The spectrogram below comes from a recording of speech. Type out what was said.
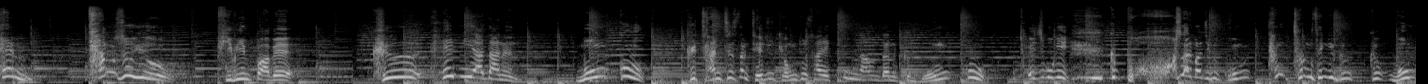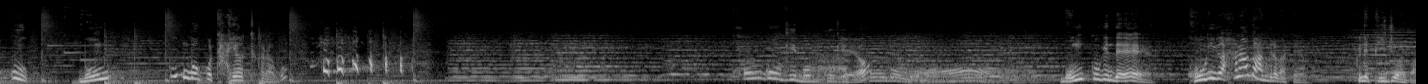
햄, 탕수육, 비빔밥에 그 헤비하다는 몸국 그 잔치상 제주 경조사에 꼭 나온다는 그 몸국 돼지고기 그푹 삶아진 그 곰탕처럼 생긴 그, 그 몸국 몸국 먹고 다이어트 하라고? 콩고기 몸국이에요? 몸국인데 고기가 하나도 안 들어갔대요 근데 비주얼 봐.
